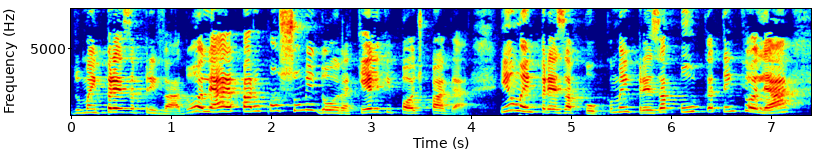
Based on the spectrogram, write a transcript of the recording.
de uma empresa privada. O olhar é para o consumidor, aquele que pode pagar. E uma empresa pública? Uma empresa pública tem que olhar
